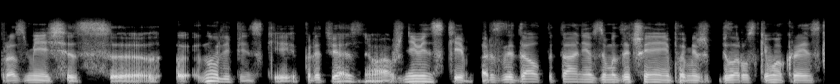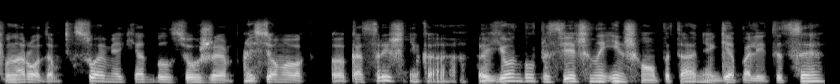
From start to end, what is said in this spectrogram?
праз месяц ну ліпеньскі палітвязняў а жнівеньскі разглядал пытанне взаимодачэння паміж беларускім украінскім народам соем які адбыўся уже сёмого кастрычніка ён был прысвечаны іншаму пытанню геапалітыцы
